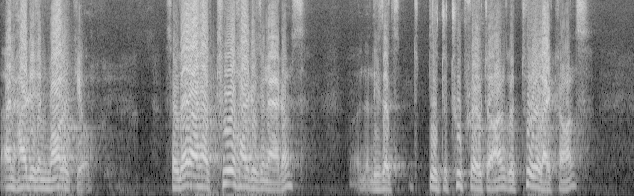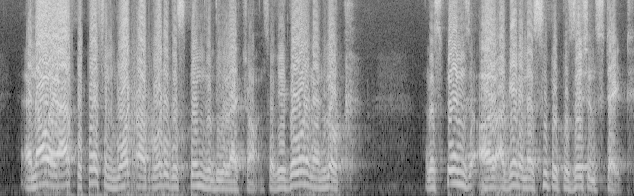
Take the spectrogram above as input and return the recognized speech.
a hydrogen molecule. So there I have two hydrogen atoms. These are two protons with two electrons. And now I ask the question, what are, what are the spins of the electrons? So if you go in and look, the spins are again in a superposition state.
